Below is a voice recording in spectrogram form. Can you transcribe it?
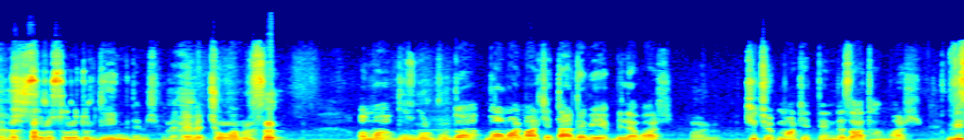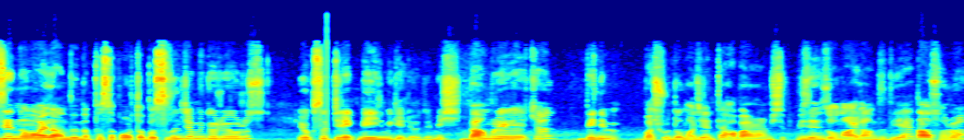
demiş. Soru sorudur değil mi demiş bir de. Evet çok Doğru. haklısın. Ama bulgur burada normal marketlerde bile var. Aynen. Ki Türk marketlerinde zaten var. Vizenin onaylandığını pasaporta basılınca mı görüyoruz yoksa direkt mail mi geliyor demiş. Ben buraya gelirken benim başvurduğum acente haber vermişti vizeniz onaylandı diye. Daha sonra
